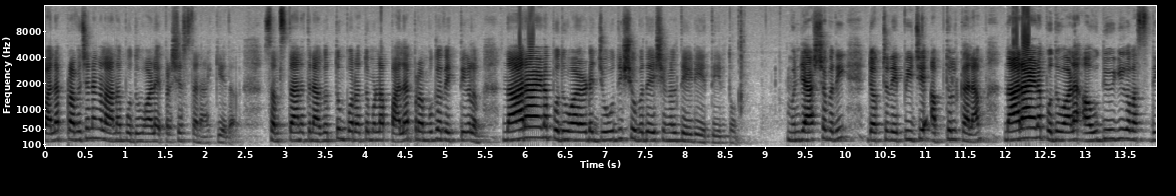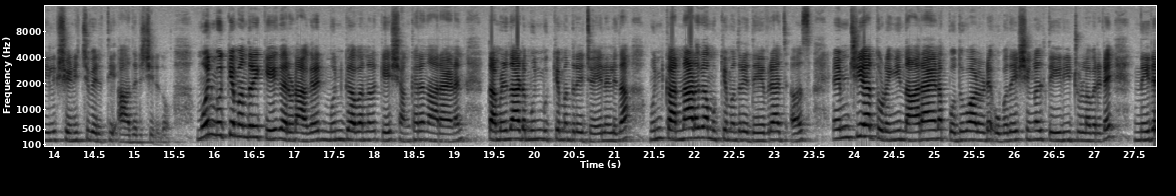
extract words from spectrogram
ഫലപ്രവചനങ്ങളാണ് പൊതുവാളെ പ്രശസ്തനാക്കിയത്. സംസ്ഥാനത്തിനകത്തും പുറത്തുമുള്ള പല പ്രമുഖ വ്യക്തികളും നാരായണ പൊതുവാളുടെ ജ്യോതിഷ ഉപദേശങ്ങൾ തേടിയെത്തിയിരുന്നു. മുൻ രാഷ്ട്രപതി doctor A P J Abdul Kalam Narayana പൊതുവാളെ ഔദ്യോഗിക വസതിയിൽ ക്ഷണിച്ചു വരുത്തി ആദരിച്ചിരുന്നു. മുൻ മുഖ്യമന്ത്രി കെ കരുണാകരൻ മുൻ ഗവർണർ കെ ശങ്കരനാരായണൻ തമിഴ്നാട് മുൻ മുഖ്യമന്ത്രി ജയലളിത മുൻ കർണാടക മുഖ്യമന്ത്രി Devaraj Urs M G R തുടങ്ങി നാരായണ പൊതുവാളുടെ ഉപദേശങ്ങൾ തേടിയിട്ടുള്ളവരുടെ നിര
